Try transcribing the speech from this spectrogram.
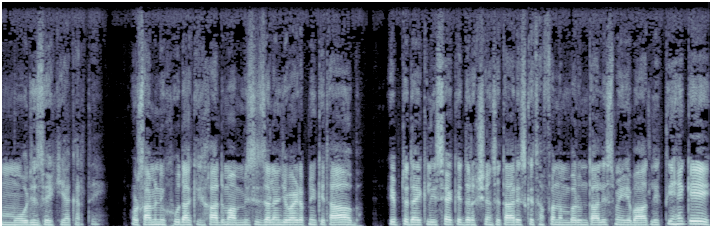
موجزے کیا کرتے۔ اور سامنے خدا کی خادمہ مسز جوائڈ اپنی کتاب ابتدائی کلیسیا کے درخشن ستارے اس کے صفحہ نمبر انتالیس میں یہ بات لکھتی ہیں کہ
